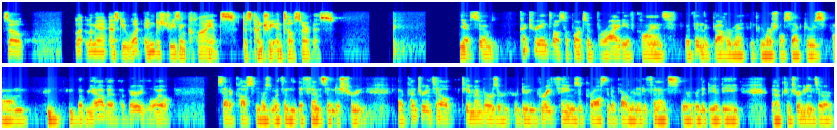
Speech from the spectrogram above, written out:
So let, let me ask you, what industries and clients does Country Intel service? Yeah, so Country Intel supports a variety of clients within the government and commercial sectors, um, but we have a, a, very loyal set of customers within the defense industry. Uh, Country Intel team members are, are, doing great things across the Department of Defense or, or the DoD, uh, contributing to our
